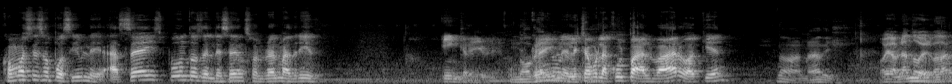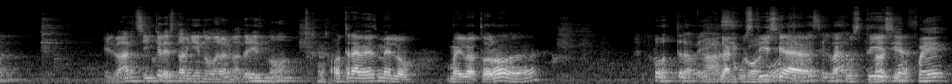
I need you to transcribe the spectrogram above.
¿Cómo es eso posible? A seis puntos del descenso el Real Madrid. Increíble. Noveno Increíble. ¿Le echamos la culpa al VAR o a quién? No, a nadie. Oye, hablando del VAR, el VAR sí que le está viniendo mal al Madrid, ¿no? Otra vez me lo, me lo atoró, ¿verdad? Otra vez. Ah, La justicia, otra vez el la VAR. Justicia. fue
